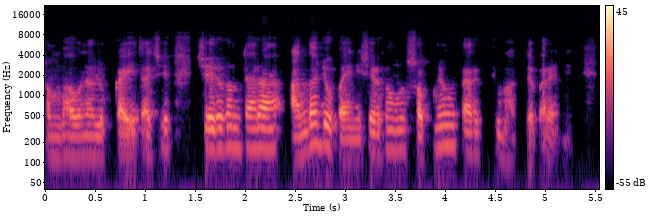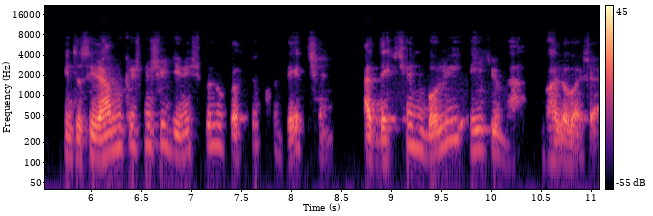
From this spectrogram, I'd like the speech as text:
সম্ভাবনা লুকায়িত আছে। সেরকম তারা আন্দাজও পায়নি, সেরকম স্বপ্নেও তারা কিছু ভাবতে পারেনি। কিন্তু শ্রীরামকৃষ্ণ সেই জিনিসগুলো প্রত্যক্ষ দেখছেন, আর দেখছেন বলেই এই যে ভালোবাসা।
